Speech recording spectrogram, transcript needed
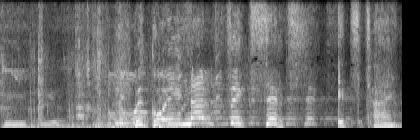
PTP. We're going and fix it. It's time.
